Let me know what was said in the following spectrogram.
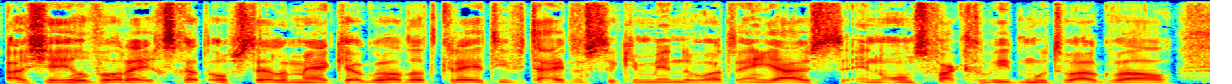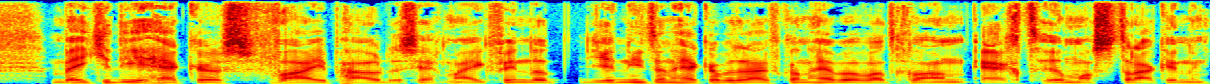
als je heel veel regels gaat opstellen, merk je ook wel dat creativiteit een stukje minder wordt. En juist in ons vakgebied moeten we ook wel een beetje die hackers vibe houden, zeg maar. Ik vind dat je niet een hackerbedrijf kan hebben wat gewoon echt helemaal strak in een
